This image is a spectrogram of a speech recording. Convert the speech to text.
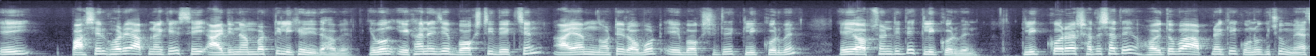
এই পাশের ঘরে আপনাকে সেই আইডি নাম্বারটি লিখে দিতে হবে এবং এখানে যে বক্সটি দেখছেন I am not a robot এই বক্সটিতে ক্লিক করবেন। এই অপশনটিতে ক্লিক করবেন। ক্লিক করার সাথে সাথে হয়তোবা আপনাকে কোনো কিছু ম্যাচ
